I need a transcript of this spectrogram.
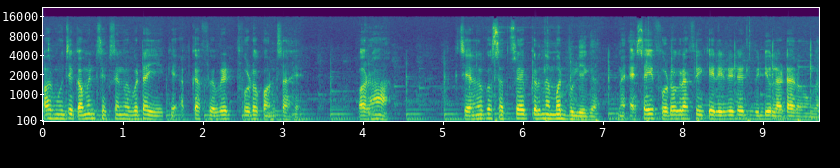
और मुझे कमेंट सेक्शन में बताइए कि आपका फेवरेट फ़ोटो कौन सा है। और हाँ चैनल को सब्सक्राइब करना मत भूलिएगा। मैं ऐसे ही फ़ोटोग्राफी के रिलेटेड वीडियो लाता रहूँगा।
